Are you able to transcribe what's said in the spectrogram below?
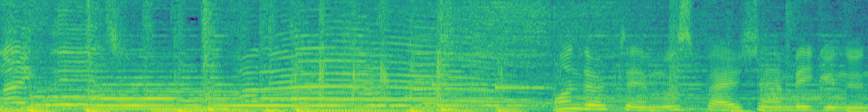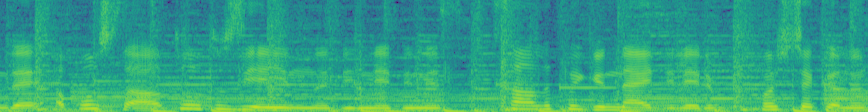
like this. 14 Temmuz Perşembe gününde Aposta 6.30 yayınını dinlediniz. Sağlıklı günler dilerim. Hoşçakalın.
